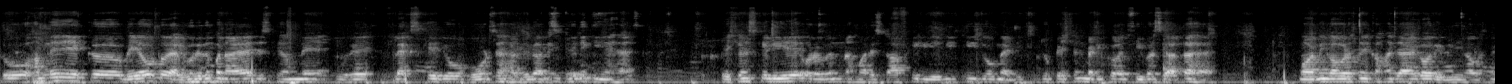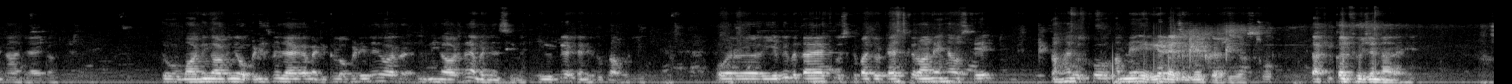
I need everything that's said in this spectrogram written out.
तो हमने एक वे आउट और एल्गोरिदम बनाया है जिसके हमने पूरे फ्लेक्स के जो बोर्ड्स हैं, हर जगह डिस्प्ले किए हैं पेशेंट्स के लिए और इवन हमारे स्टाफ के लिए भी कि जो मेडिक जो पेशेंट मेडिकल फीवर से आता है मॉर्निंग आवर्स में कहाँ जाएगा और इवनिंग आवर्स में कहाँ जाएगा। तो मॉर्निंग आवर्स में ओपीडीज में जाएगा मेडिकल ओपीडी में और इवनिंग आवर्स में एमरजेंसी में। He will be attended to properly और ये भी बताया कि उसके बाद जो टेस्ट करवाने हैं उसके, कहाँ उसको हमने एरिया डेजिग्नेट कर दिया उसको, ताकि कन्फ्यूज़न ना रहे।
